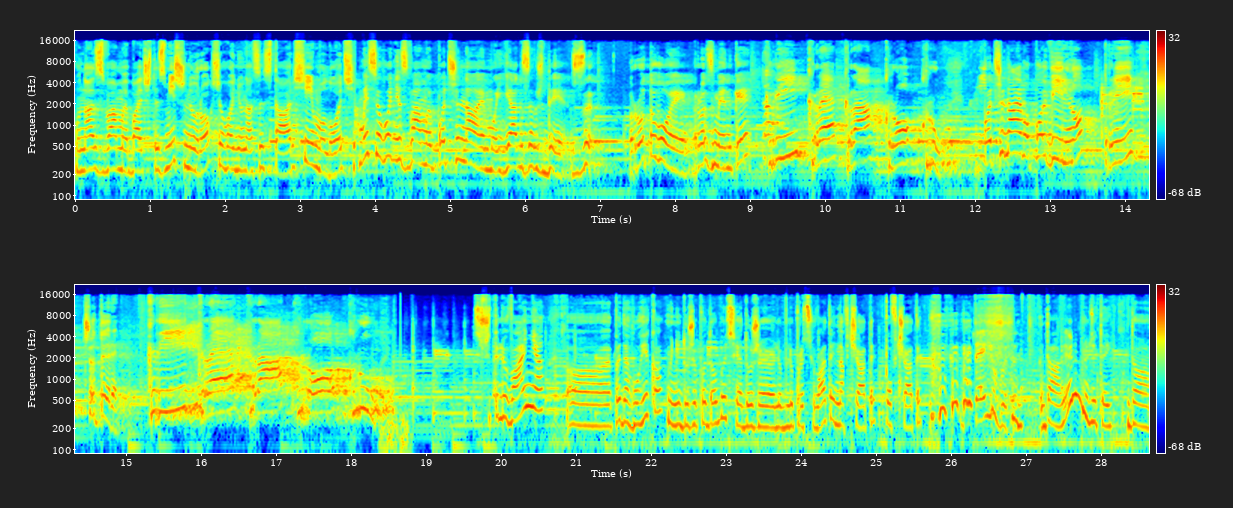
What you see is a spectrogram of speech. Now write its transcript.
У нас з вами, бачите, змішаний урок. Сьогодні у нас і старші, і молодші. Ми сьогодні з вами починаємо, як завжди, з ротової розминки. Крі, кре, кра, кро, кру. Починаємо повільно. Три, чотири. Крі, кре, кра, кро, кру. Вчителювання, е, педагогіка мені дуже подобається. Я дуже люблю працювати, навчати, повчати. Дітей любите? Да, я люблю дітей. Да.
